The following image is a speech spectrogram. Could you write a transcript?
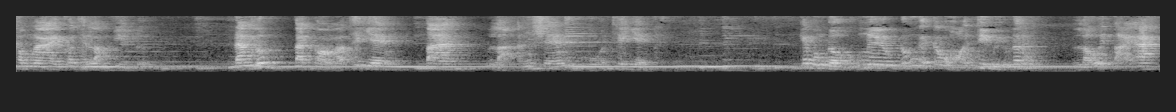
không ai có thể làm việc được. Đang lúc ta còn ở thế gian, ta là ánh sáng của thế gian. Các môn đồ cũng nêu đúng cái câu hỏi tiêu biểu đó lỗi tại ai?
